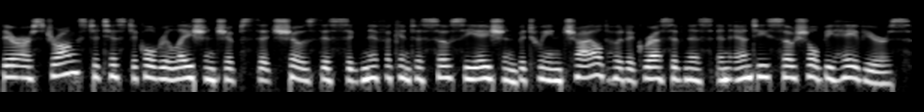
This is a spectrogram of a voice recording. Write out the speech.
There are strong statistical relationships that shows this significant association between childhood aggressiveness and antisocial behaviors.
